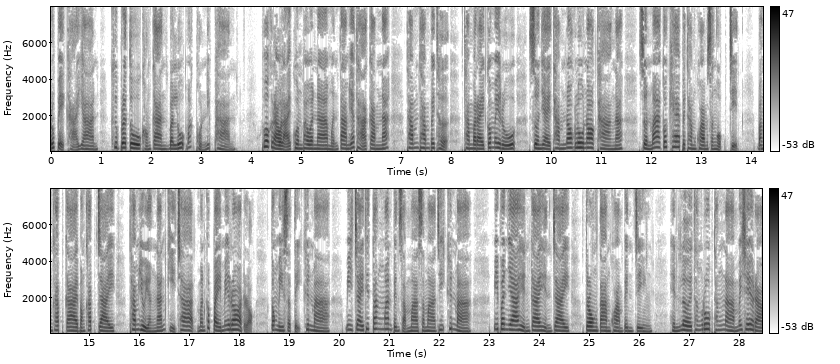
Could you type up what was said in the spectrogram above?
รุเปกขายาน คือประตูของการบรรลุมรรคผลนิพพาน พวกเราหลายคนภาวนาเหมือนตามยถากรรมนะทำทำไปเถอะทำอะไรก็ไม่รู้ ส่วนใหญ่ทำนอกลู่นอกทางนะ ส่วนมากก็แค่ไปทำความสงบจิต บังคับกายบังคับใจทำอยู่อย่างนั้นกี่ชาติ มันก็ไปไม่รอดหรอก ต้องมีสติขึ้นมา มีใจที่ตั้งมั่นเป็นสัมมาสมาธิขึ้นมา มีปัญญาเห็นกายเห็นใจ ตรงตามความเป็นจริง เห็นเลยทั้งรูปทั้งนามไม่ใช่เรา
